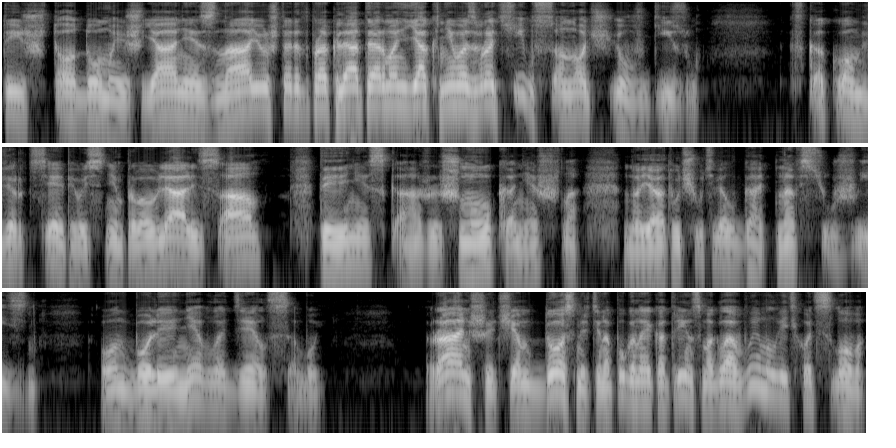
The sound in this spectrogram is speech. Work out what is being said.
Ты что думаешь, я не знаю, что этот проклятый арманьяк не возвратился ночью в Гизу? В каком вертепе вы с ним пробавлялись, сам? Ты не скажешь, ну, конечно, но я отучу тебя лгать на всю жизнь. Он более не владел собой. Раньше, чем до смерти напуганная Катрин смогла вымолвить хоть слово,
